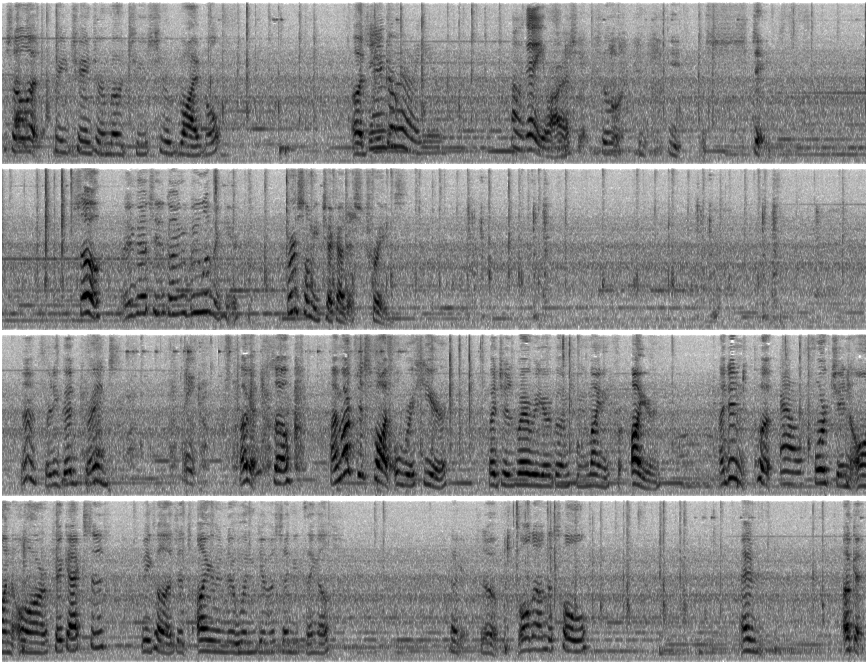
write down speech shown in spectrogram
So let me change our mode to survival. Uh, Jacob. where are you? Oh, there you are. So steak. So, I guess he's going to be living here. First, let me check out his trades. Yeah, pretty good trades. Okay, so I marked this spot over here, which is where we are going to be mining for iron. I didn't put ow. fortune on our pickaxes because it's iron that wouldn't give us anything else. Okay, so fall down this hole. And okay,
